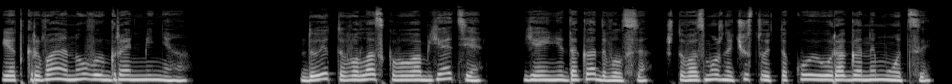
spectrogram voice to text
и открывая новую грань меня. До этого ласкового объятия я и не догадывался, что возможно чувствовать такой ураган эмоций.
